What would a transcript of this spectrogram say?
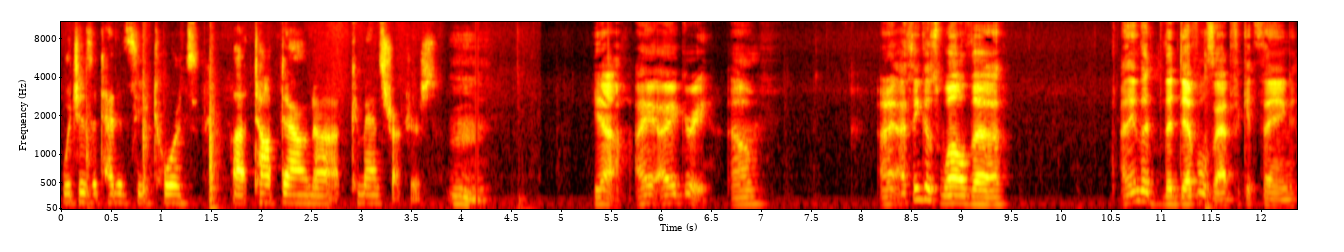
which is a tendency towards top down uh, command structures. Mm. Yeah, I, I agree. Um, I, I think as well the, I think the the devil's advocate thing,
